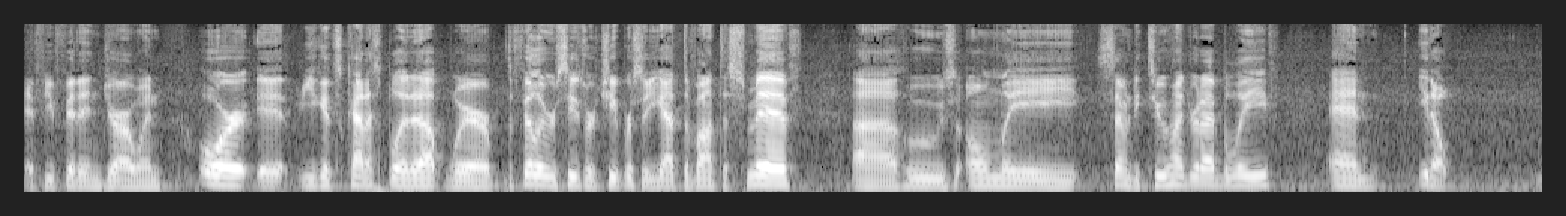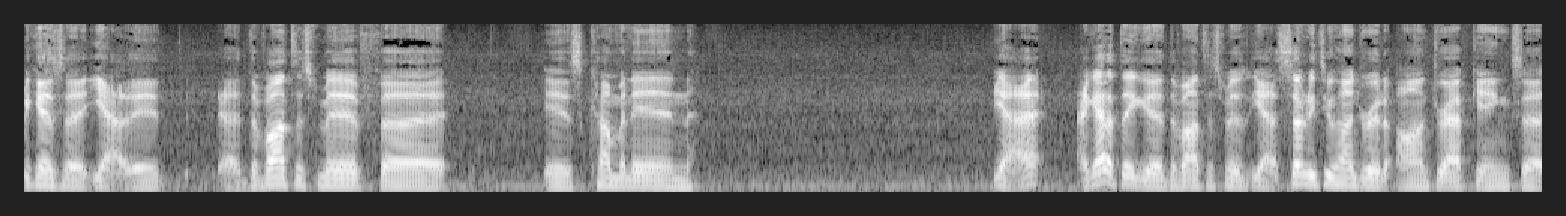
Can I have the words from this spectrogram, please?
if you fit in Jarwin, or it, you could kind of split it up where the Philly receivers are cheaper. So you got Devonta Smith, uh, who's only seventy two hundred, I believe, and you know because uh, yeah, it, Devonta Smith is coming in yeah, I, I gotta think uh, Devonta Smith. Yeah, seventy two hundred on DraftKings. Uh,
